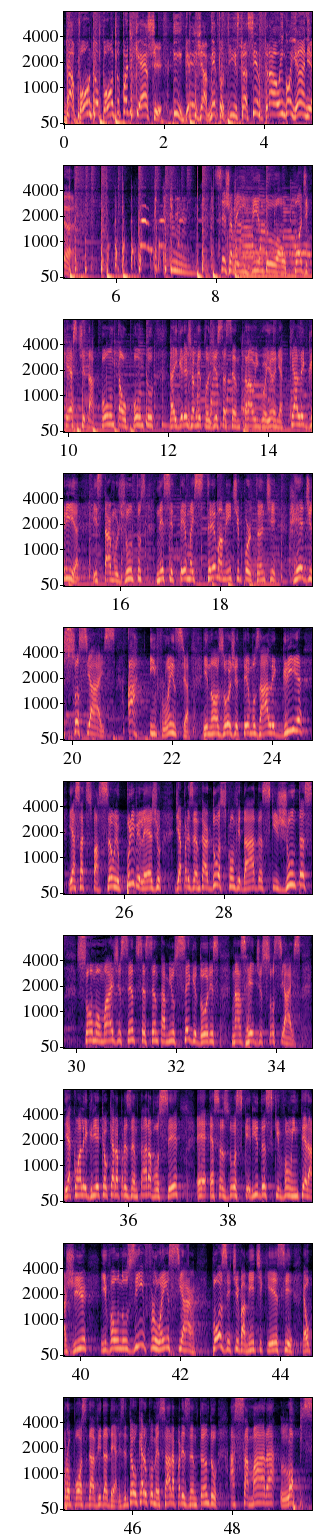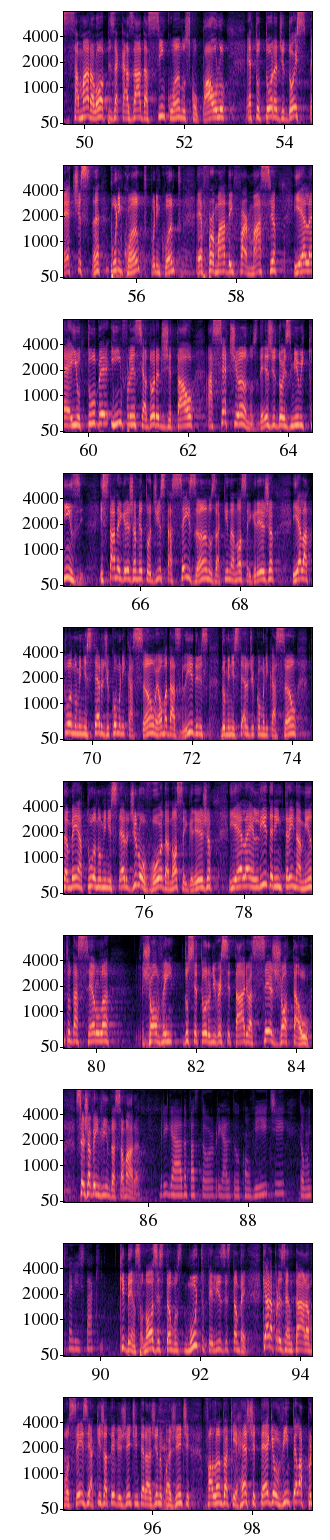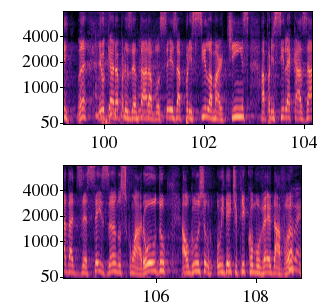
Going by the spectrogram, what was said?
Da Ponta ao Ponto Podcast. Igreja Metodista Central em Goiânia. Seja bem-vindo ao podcast da Ponta ao Ponto da Igreja Metodista Central em Goiânia. Que alegria estarmos juntos nesse tema extremamente importante: redes sociais a influência. E nós hoje temos a alegria e a satisfação e o privilégio de apresentar duas convidadas que juntas somam mais de 160 mil seguidores nas redes sociais. E é com alegria que eu quero apresentar a você é, essas duas queridas que vão interagir e vão nos influenciar positivamente que esse é o propósito da vida delas. Então eu quero começar apresentando a Samara Lopes. Samara Lopes é casada há cinco anos com Paulo é tutora de dois pets, né? Por enquanto, por enquanto, é formada em farmácia e ela é youtuber e influenciadora digital há sete anos, desde 2015. Está na Igreja Metodista há seis anos aqui na nossa igreja e ela atua no Ministério de Comunicação, é uma das líderes do Ministério de Comunicação, também atua no Ministério de Louvor da nossa igreja e ela é líder em treinamento da célula jovem do setor universitário, a CJU. Seja bem-vinda, Samara. Obrigada, pastor. Obrigada pelo convite. Estou muito feliz de estar aqui. Que bênção, nós estamos muito felizes também. Quero apresentar a vocês, e aqui já teve gente interagindo com a gente, falando aqui, hashtag eu vim pela Pri. Né? Eu quero apresentar a vocês a Priscila Martins. A Priscila é casada há 16 anos com Haroldo. Alguns o identificam como velho da van, né?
